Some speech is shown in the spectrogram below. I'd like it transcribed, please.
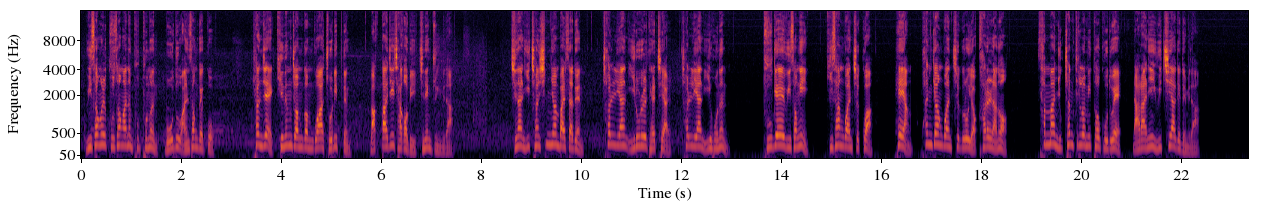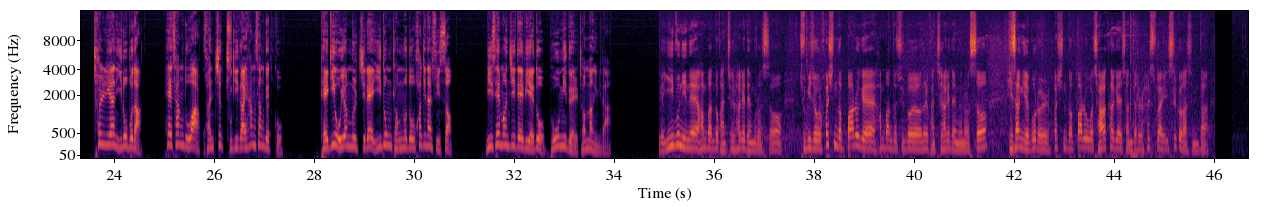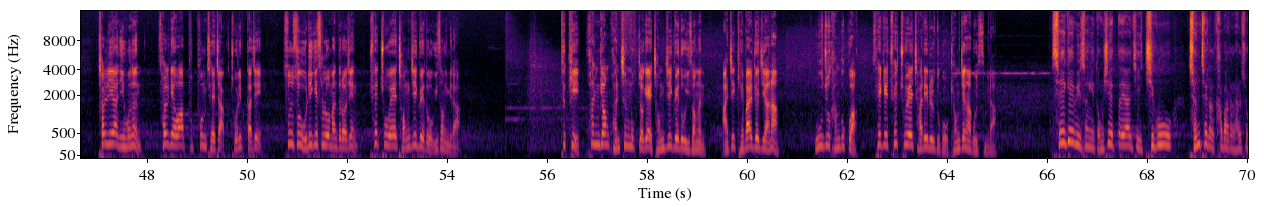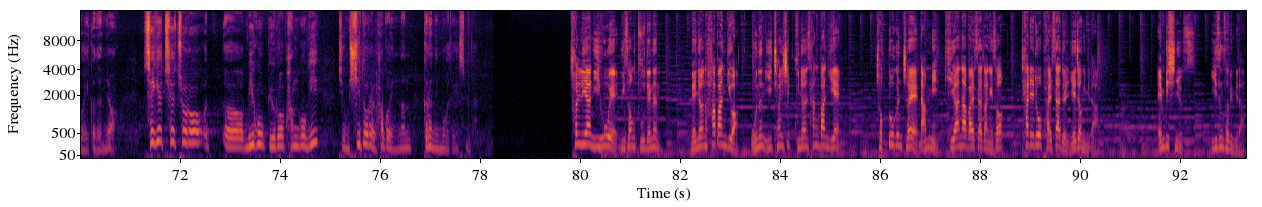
위성을 구성하는 부품은 모두 완성됐고 현재 기능 점검과 조립 등 막바지 작업이 진행 중입니다. 지난 2010년 발사된 천리안 1호를 대체할 천리안 2호는 두 개의 위성이 기상 관측과 해양, 환경 관측으로 역할을 나눠 3만 6천 킬로미터 고도에 나란히 위치하게 됩니다. 천리안 1호보다 해상도와 관측 주기가 향상됐고 대기 오염 물질의 이동 경로도 확인할 수 있어 미세먼지 대비에도 도움이 될 전망입니다. 2분 그러니까 이내에 한반도 관측을 하게 됨으로써 주기적으로 훨씬 더 빠르게 한반도 주변을 관측하게 됨으로써 기상 예보를 훨씬 더 빠르고 정확하게 전달을 할 수가 있을 것 같습니다. 천리안 2호는 설계와 부품 제작, 조립까지 순수 우리 기술로 만들어진 최초의 정지 궤도 위성입니다. 특히 환경 관측 목적의 정지 궤도 위성은 아직 개발되지 않아 우주 강국과 세계 최초의 자리를 두고 경쟁하고 있습니다. 세개 위성이 동시에 떠야지 지구 전체를 커버를 할 수가 있거든요. 세계 최초로 어, 미국, 유럽, 한국이 지금 시도를 하고 있는 그런 임무가 되겠습니다. 천리안 2호의 위성 두 대는 내년 하반기와 오는 2019년 상반기에 적도 근처의 남미 기아나 발사장에서 차례로 발사될 예정입니다. MBC 뉴스 이승섭입니다.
